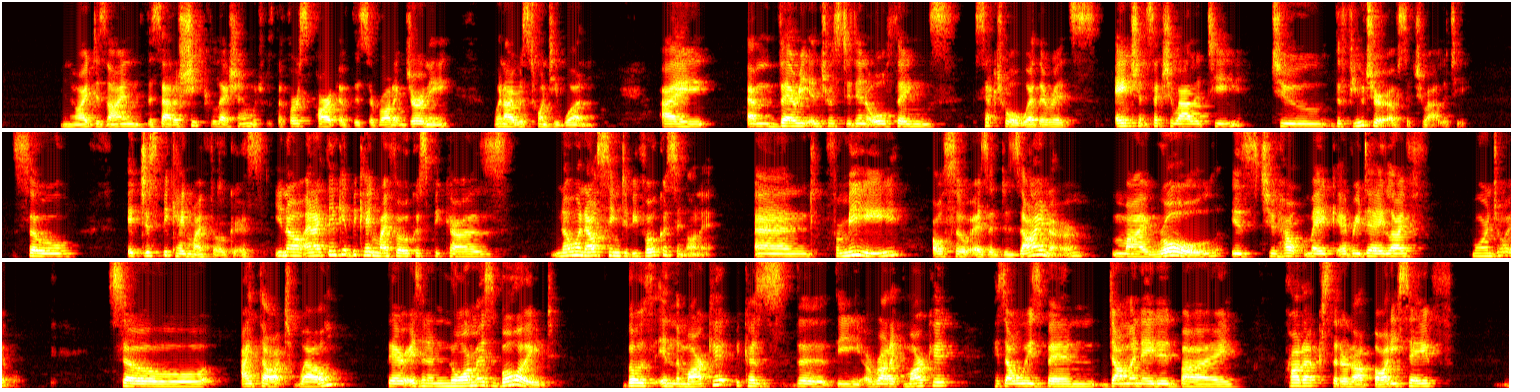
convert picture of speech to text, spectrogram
You know, I designed the Sado Chic collection, which was the first part of this erotic journey, when I was 21. I am very interested in all things sexual, whether it's ancient sexuality to the future of sexuality. So it just became my focus, you know, and I think it became my focus because no one else seemed to be focusing on it. And for me, also as a designer, my role is to help make everyday life more enjoyable. So I thought, well, there is an enormous void both in the market because the the erotic market has always been dominated by products that are not body safe,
